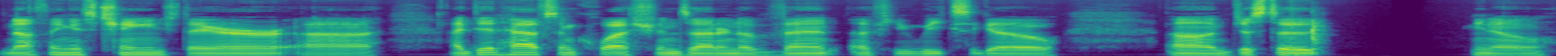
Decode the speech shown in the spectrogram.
nothing has changed there uh, i did have some questions at an event a few weeks ago um, just to you know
